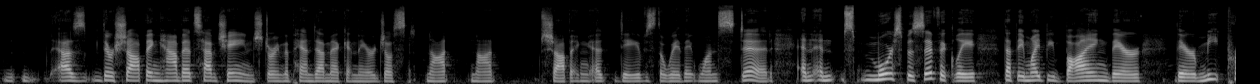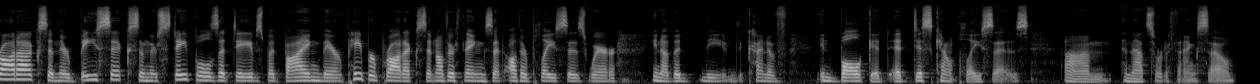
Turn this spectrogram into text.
as their shopping habits have changed during the pandemic, and they are just not not shopping at Dave's the way they once did, and and more specifically that they might be buying their their meat products and their basics and their staples at Dave's, but buying their paper products and other things at other places where you know the the, the kind of in bulk at, at discount places um, and that sort of thing. So.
